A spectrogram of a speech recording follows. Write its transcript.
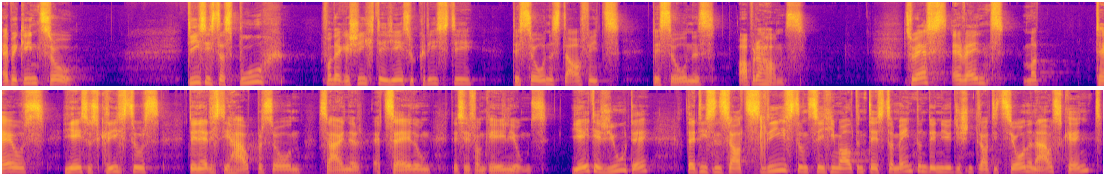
Er beginnt so. Dies ist das Buch von der Geschichte Jesu Christi, des Sohnes Davids, des Sohnes Abrahams. Zuerst erwähnt Matthäus Jesus Christus, denn er ist die Hauptperson seiner Erzählung des Evangeliums. Jeder Jude, der diesen Satz liest und sich im Alten Testament und den jüdischen Traditionen auskennt,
